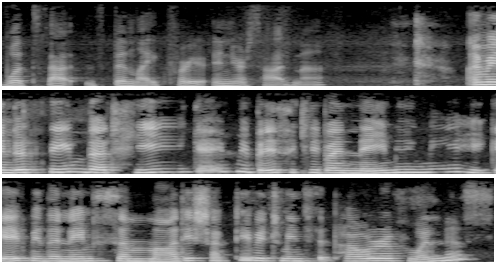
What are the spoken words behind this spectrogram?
what's that it's been like for in your sadhana I mean, the theme that he gave me basically by naming me, he gave me the name Samadhi Shakti, which means the power of oneness,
